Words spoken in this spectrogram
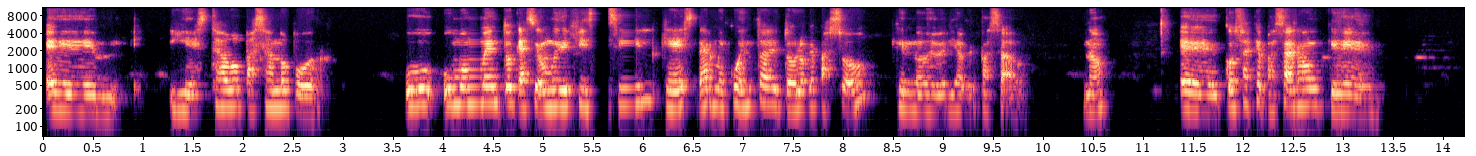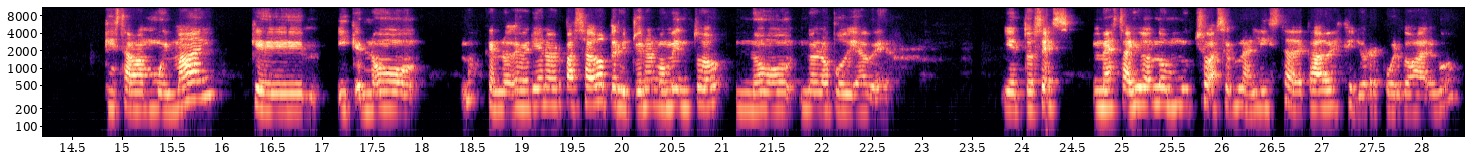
em, y he estado pasando por un, un, momento que ha sido muy difícil, que es darme cuenta de todo lo que pasó, que no debería haber pasado, ¿no? Eh, cosas que pasaron que, que estaban muy mal que, y que no, que no deberían haber pasado, pero yo en el momento no, no lo podía ver. Y entonces me está ayudando mucho a hacer una lista de cada vez que yo recuerdo algo.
